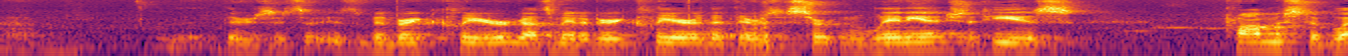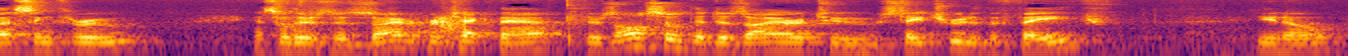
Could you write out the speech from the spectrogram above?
Um, there's, it's, it's been very clear, God's made it very clear that there's a certain lineage that He has promised a blessing through. And so there's a desire to protect that, but there's also the desire to stay true to the faith. You know,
